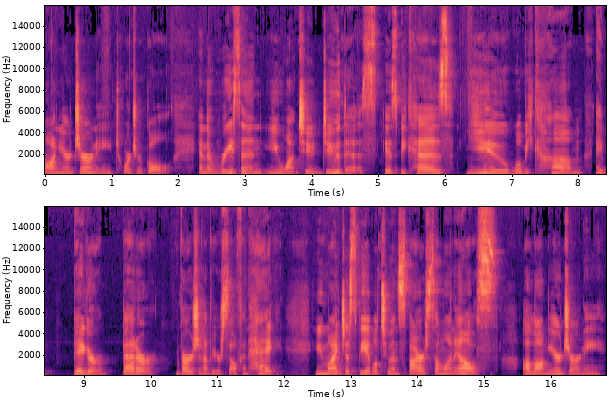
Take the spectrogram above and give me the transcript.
on your journey towards your goal. And the reason you want to do this is because you will become a bigger, better version of yourself. And hey, you might just be able to inspire someone else along your journey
